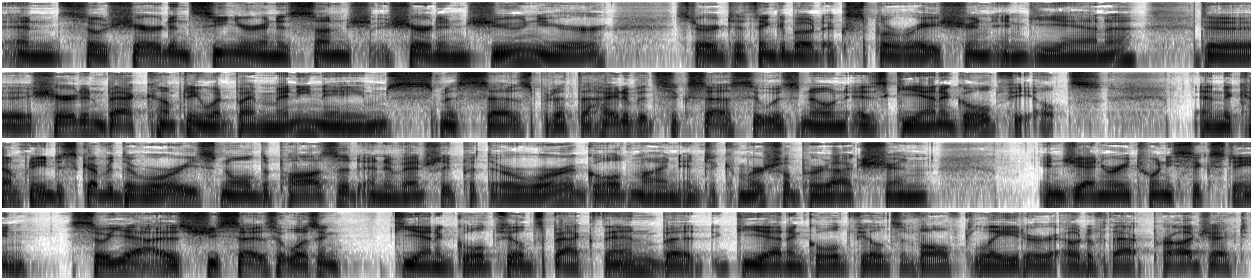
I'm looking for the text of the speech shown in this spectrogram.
and so Sheridan Sr. and his son Sheridan Jr. started to think about exploration in Guyana. The Sheridan backed company went by many names, Smith says, but at the height of its success, it was known as Guyana Goldfields. And the company discovered the Rory's Knoll deposit and eventually put the Aurora gold mine into commercial production in January 2016. So, yeah, as she says, it wasn't Guyana Goldfields back then, but Guyana Goldfields evolved later out of that project.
